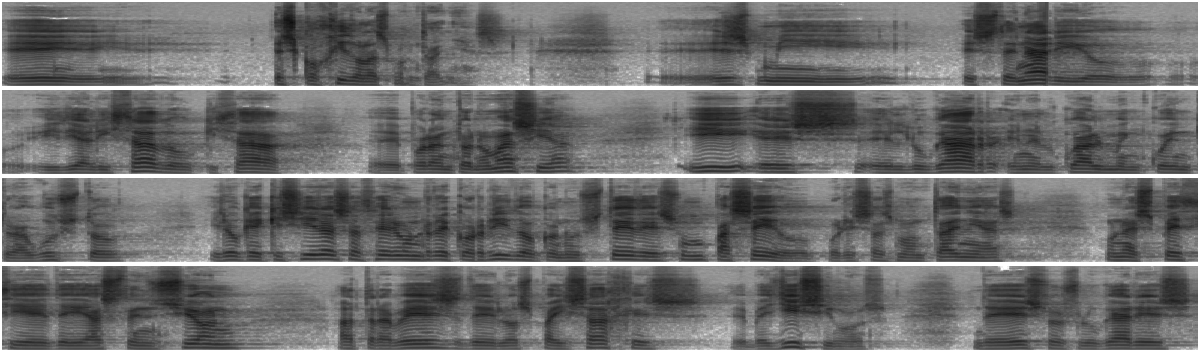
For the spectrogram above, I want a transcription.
he escogido las montañas. Eh, es mi escenario idealizado, quizá eh, por antonomasia, y es el lugar en el cual me encuentro a gusto. Y lo que quisiera es hacer un recorrido con ustedes, un paseo por esas montañas, una especie de ascensión a través de los paisajes bellísimos de esos lugares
